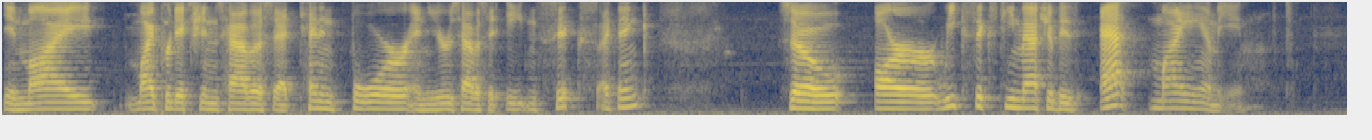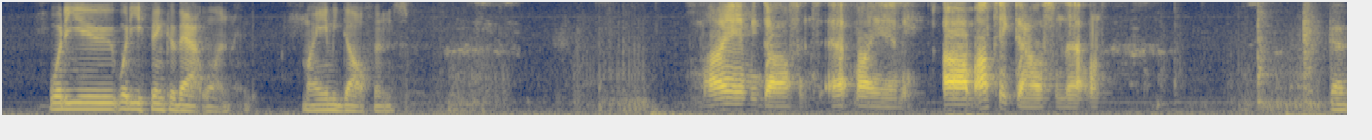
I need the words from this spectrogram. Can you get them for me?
in my my predictions have us at 10 and 4 and yours have us at 8 and 6 i think. So our week 16 matchup is at miami. What do you what do you think of that one? Miami dolphins. Miami dolphins at miami. Um, i'll take dallas in that one. Okay.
